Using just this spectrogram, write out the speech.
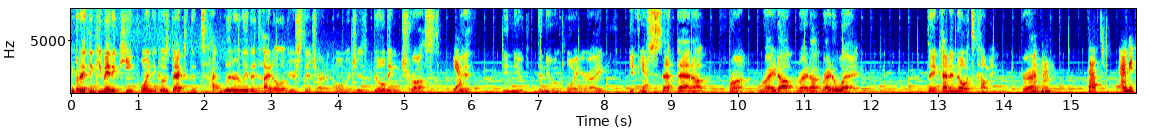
but I think you made a key point. It goes back to the t- literally the title of your Stitch article, which is building trust yeah. with the new the new employee. Right? If you yeah. set that up front, right up, right up, right away, they kind of know it's coming. Correct. Mm-hmm. That's. I mean,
